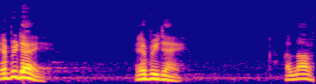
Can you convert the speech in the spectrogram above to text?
every day. Every day. I love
